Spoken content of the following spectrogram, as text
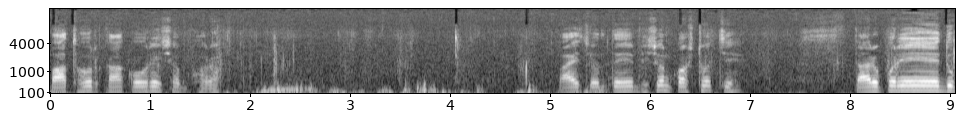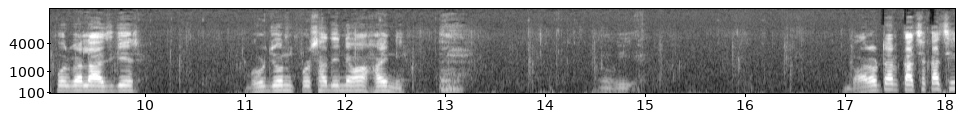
পাথর, কাঁকড় এসব ভরা। পায়ে চলতে ভীষণ কষ্ট হচ্ছে। তার উপরে দুপুরবেলা আজকের ভোজন প্রসাদী নেওয়া হয়নি। বারোটার কাছাকাছি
